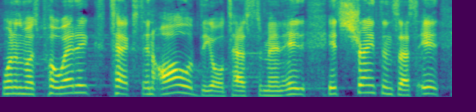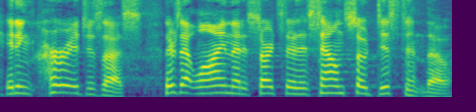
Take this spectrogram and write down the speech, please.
one of the most poetic texts in all of the Old Testament. It, it strengthens us, it, it encourages us. There's that line that it starts there that sounds so distant, though.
